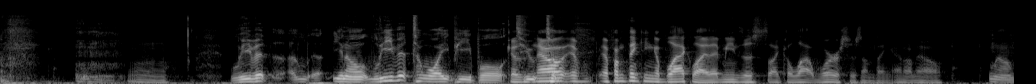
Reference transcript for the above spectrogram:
Hmm. Leave it, you know, leave it to white people Because to, now, to if if I'm thinking a black lie, that means it's like a lot worse or something. I don't know. well,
